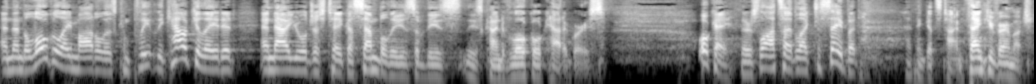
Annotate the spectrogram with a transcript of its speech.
and then the local A model is completely calculated, and now you will just take assemblies of these, these kind of local categories. Okay, there's lots I'd like to say, but I think it's time. Thank you very much.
